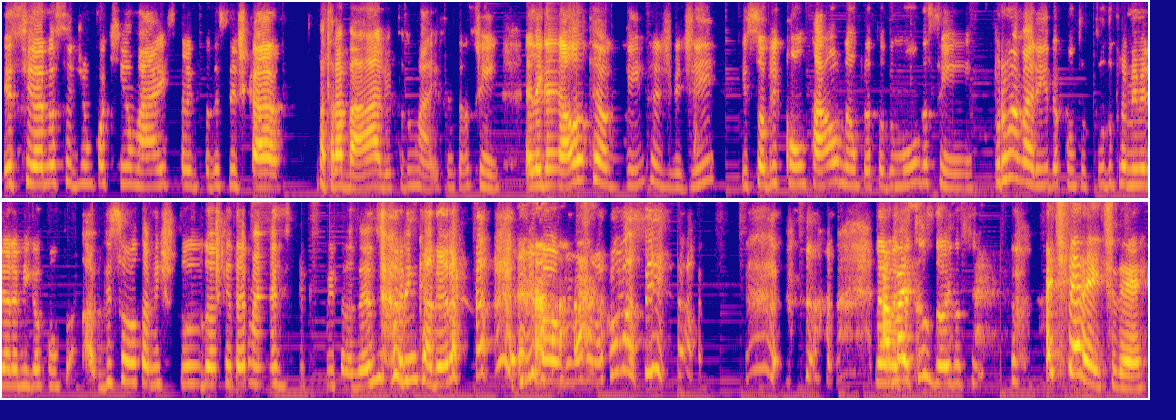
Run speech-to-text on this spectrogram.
esse ano eu cedi um pouquinho mais para ele poder se dedicar a trabalho e tudo mais. Então, assim, é legal ter alguém para dividir e sobre contar ou não para todo mundo, assim, pro meu marido eu conto tudo, pra minha melhor amiga eu conto absolutamente tudo, acho que até mais muitas vezes, brincadeira. Ele vai ouvir e vai falar, como assim? Não, ah, mas, mas é os dois, assim. É diferente, né?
